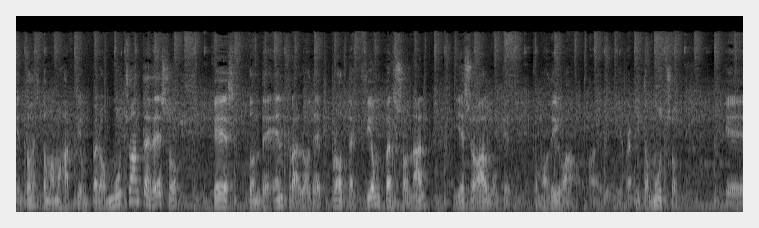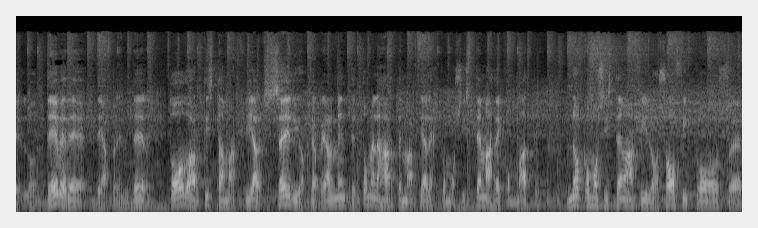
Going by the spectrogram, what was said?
y entonces tomamos acción. Pero mucho antes de eso, que es donde entra lo de protección personal, y eso es algo que como digo y repito mucho, que lo debe de, aprender todo artista marcial serio que realmente tome las artes marciales como sistemas de combate, no como sistemas filosóficos eh,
